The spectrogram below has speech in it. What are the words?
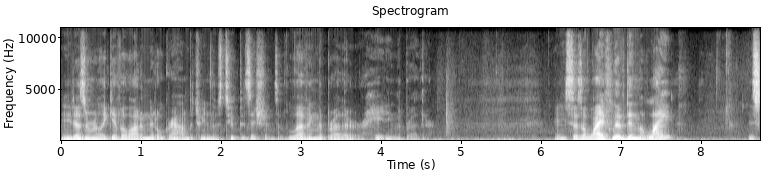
And he doesn't really give a lot of middle ground between those two positions of loving the brother or hating the brother. And he says, A life lived in the light is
